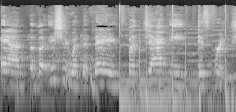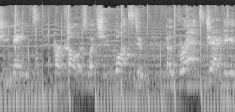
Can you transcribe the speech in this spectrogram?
and the issue with the names, but Jackie is free. Names her colors what she wants to. Congrats, Jackie.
